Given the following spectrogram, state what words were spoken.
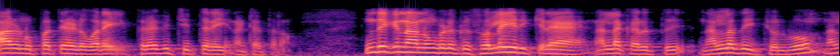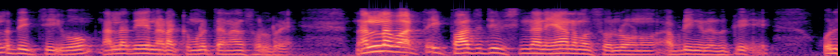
ஆறு முப்பத்தேழு வரை பிறகு சித்திரை நட்சத்திரம். இன்றைக்கு நான் உங்களுக்கு சொல்ல இருக்கிற நல்ல கருத்து நல்லதை சொல்வோம் நல்லதை செய்வோம் நல்லதே நடக்கும்னு தான் நான் சொல்கிறேன் நல்ல வார்த்தை பாசிட்டிவ் சிந்தனையாக நம்ம சொல்லணும் அப்படிங்கிறதுக்கு ஒரு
